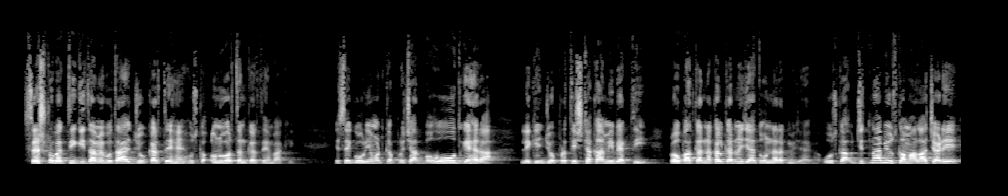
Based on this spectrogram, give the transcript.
श्रेष्ठ व्यक्ति गीता में बताया, जो करते हैं, उसका अनुवर्तन करते हैं बाकी। इसे गौड़िया मठ का प्रचार बहुत गहरा, लेकिन जो प्रतिष्ठाकामी व्यक्ति प्रभुपात का नकल करने जाए तो वो नरक में जाएगा। उसका, जितना भी उसका माला चढ़े,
